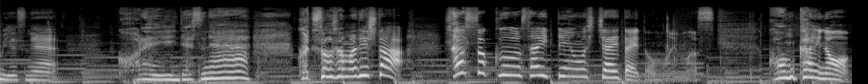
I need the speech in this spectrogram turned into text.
みですね。これいいですね。ごちそうさまでした。早速採点をしちゃいたいと思います。今回の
